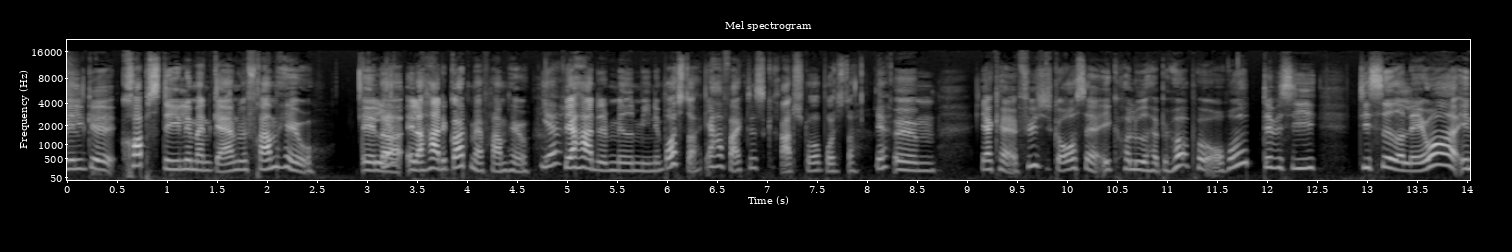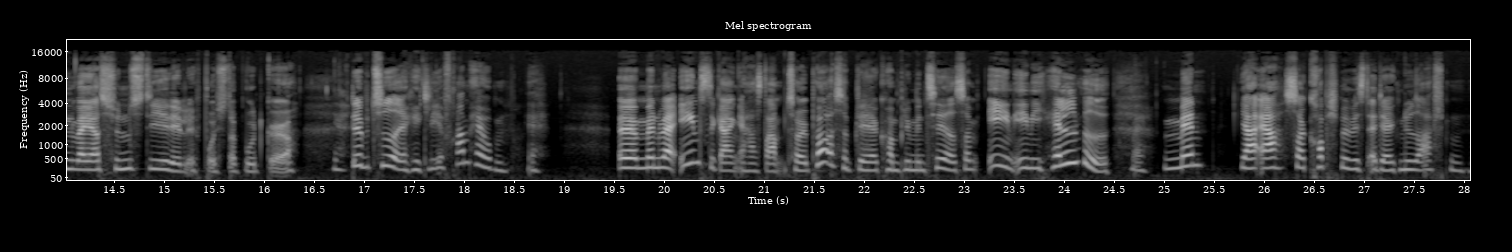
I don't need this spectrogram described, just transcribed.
hvilke kropsdele man gerne vil fremhæve, eller, ja. Eller har det godt med at fremhæve. Ja. For jeg har det med mine bryster. Jeg har faktisk ret store bryster. Ja. Øhm, jeg kan af fysiske årsager ikke holde ud at have BH på overhovedet. Det vil sige, de sidder lavere, end hvad jeg synes, de ideelle bryster burde gøre. Ja. Det betyder, at jeg kan ikke lide at fremhæve dem. Ja. Øh, men hver eneste gang, jeg har stramt tøj på, så bliver jeg komplimenteret som en ind i helvede. Ja. Men jeg er så kropsbevidst, at jeg ikke nyder aftenen.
